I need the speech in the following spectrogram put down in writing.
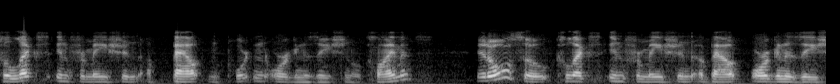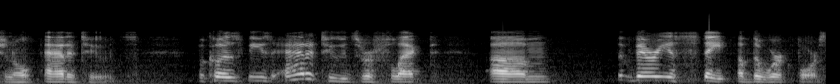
collects information about important organizational climates. It also collects information about organizational attitudes because these attitudes reflect um, the various state of the workforce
